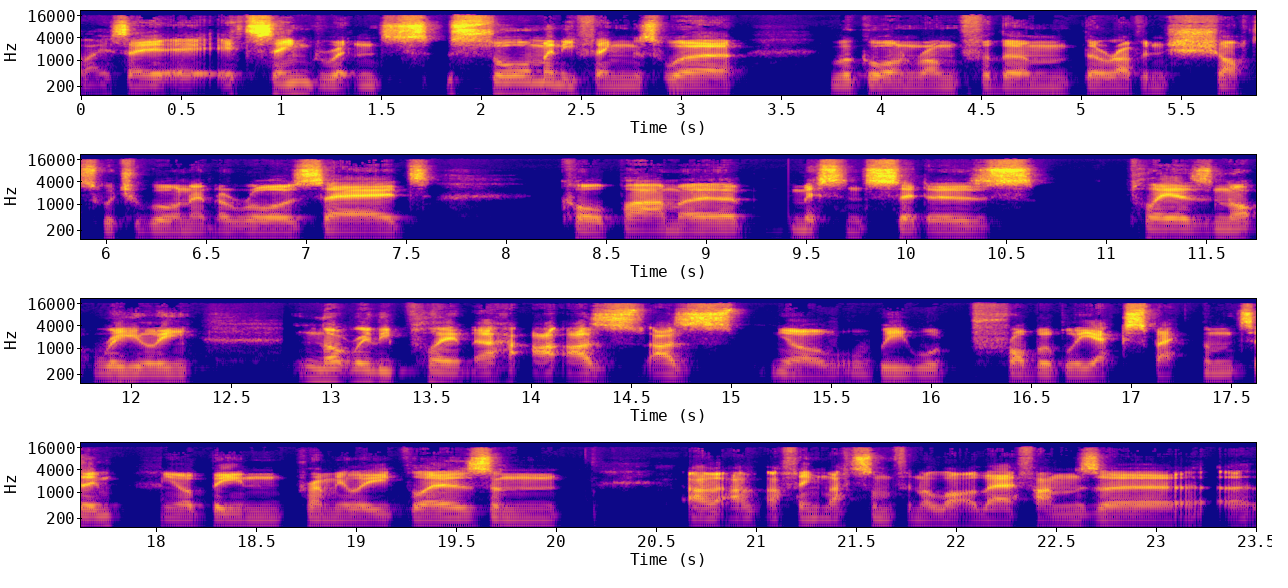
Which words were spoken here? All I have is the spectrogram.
like I say, it, it seemed written. So many things were were going wrong for them. They were having shots which were going into Rose head. Cole Palmer missing sitters, players not really, not really playing as as you know we would probably expect them to. You know, being Premier League players, and I, I think that's something a lot of their fans are, are,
